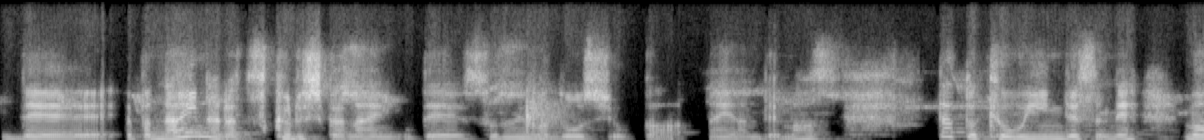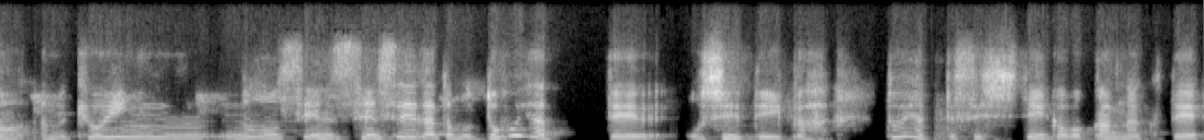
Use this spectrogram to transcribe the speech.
で、やっぱないなら作るしかないので、それを今どうしようか悩んでます。あと教員ですね。まあ、あの教員の先生方もどうやって教えていいか、どうやって接していいか分かんなくて、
